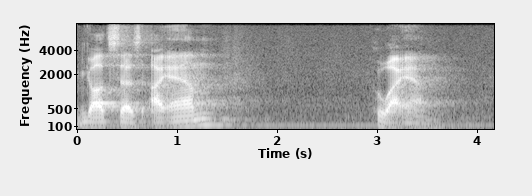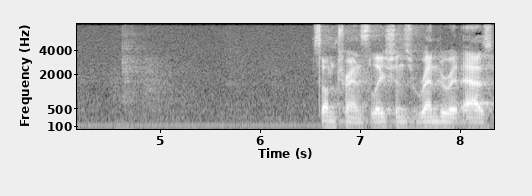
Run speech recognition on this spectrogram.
And God says, I am who I am. Some translations render it as,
